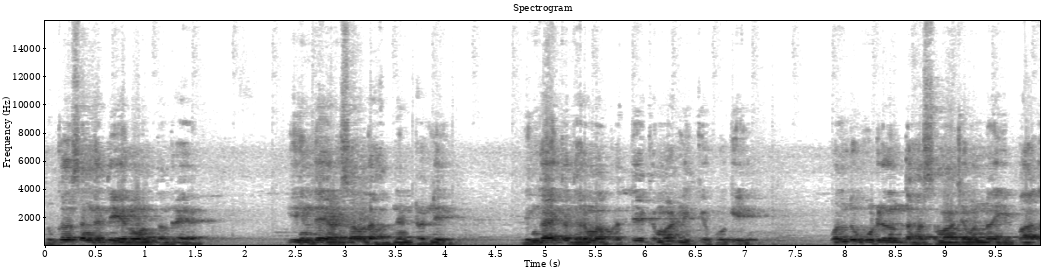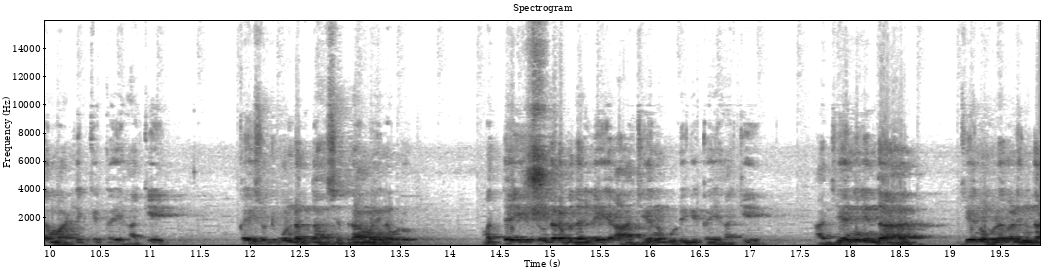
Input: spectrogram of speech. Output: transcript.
ದುಃಖದ ಸಂಗತಿ ಏನು ಅಂತಂದರೆ, ಈ ಹಿಂದೆ ಎರಡು ಸಾವಿರದ ಹದಿನೆಂಟರಲ್ಲಿ ಲಿಂಗಾಯತ ಧರ್ಮ ಪ್ರತ್ಯೇಕ ಮಾಡಲಿಕ್ಕೆ ಹೋಗಿ ಒಂದು ಗೂಡಿದಂತಹ ಸಮಾಜವನ್ನು ಇಬ್ಬಾಗ ಮಾಡಲಿಕ್ಕೆ ಕೈ ಹಾಕಿ ಕೈ ಸುಟ್ಟುಕೊಂಡಂತಹ ಸಿದ್ದರಾಮಯ್ಯನವರು ಮತ್ತೆ ಈ ಸಂದರ್ಭದಲ್ಲಿ ಆ ಜೇನುಗೂಡಿಗೆ ಕೈ ಹಾಕಿ ಆ ಜೇನಿನಿಂದ ಜೇನು ಹುಳಗಳಿಂದ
